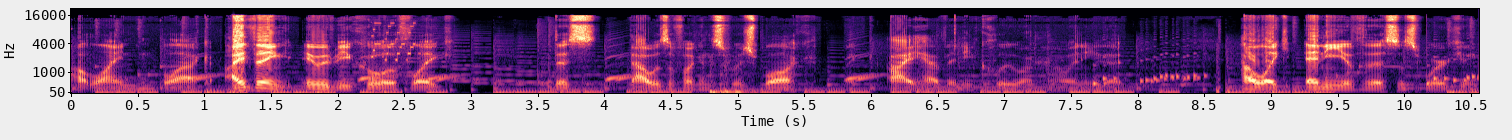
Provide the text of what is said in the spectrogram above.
outlined in black. I think it would be cool if, like, this, that was a fucking switch block. Like, I have any clue on how any of that, how, like, any of this is working.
